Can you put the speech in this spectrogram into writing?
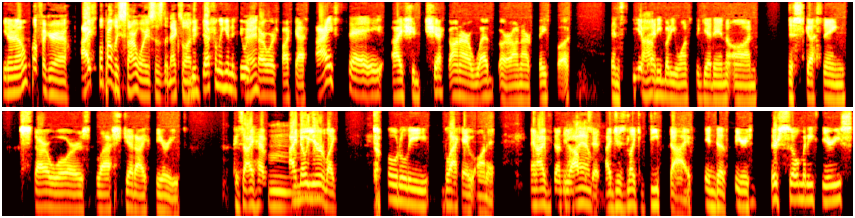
You don't know? We'll figure out. I Well, probably Star Wars is the next one. We're definitely going to do a Star Wars podcast. I say I should check on our web or on our Facebook and see if Uh-huh. anybody wants to get in on discussing Star Wars Last Jedi theories. Because I have, Hmm. I know you're like totally blackout on it, and I've done the Yeah, I opposite. I, just like deep dive into theories. There's so many theories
